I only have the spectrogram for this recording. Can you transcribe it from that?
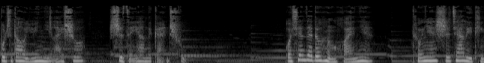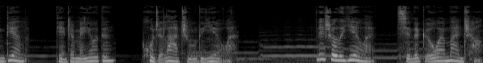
不知道于你来说是怎样的感触？我现在都很怀念童年时家里停电了，点着煤油灯或者蜡烛的夜晚。那时候的夜晚显得格外漫长，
